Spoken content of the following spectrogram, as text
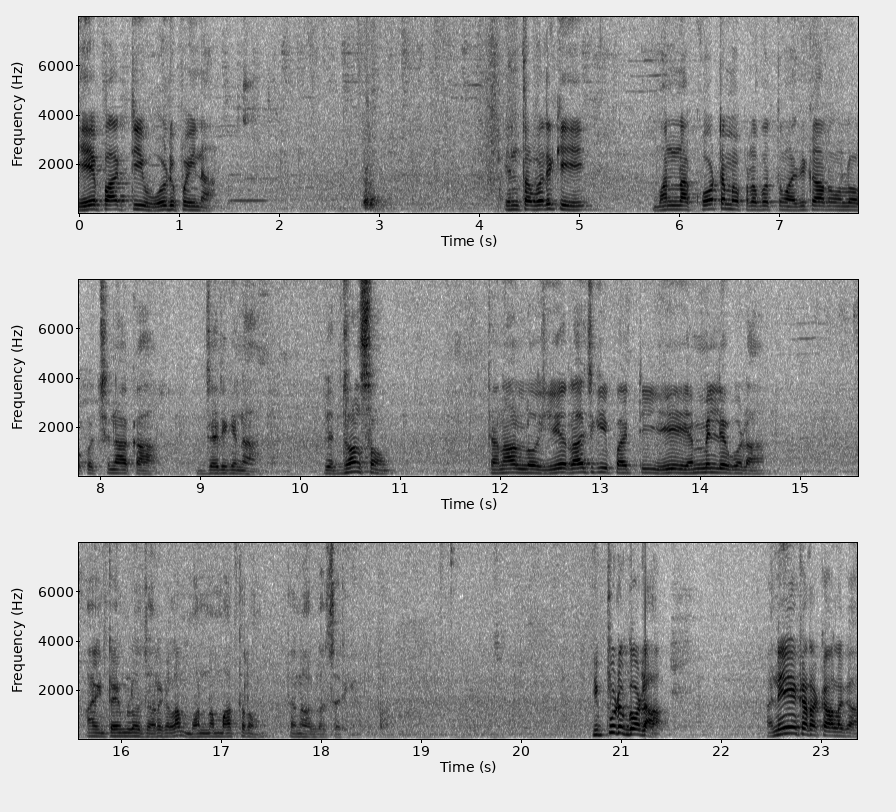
ఏ పార్టీ ఓడిపోయినా ఇంతవరకు మొన్న కూటమి ప్రభుత్వం అధికారంలోకి వచ్చినాక జరిగిన విధ్వంసం తెనాల్లో ఏ రాజకీయ పార్టీ ఏ ఎమ్మెల్యే కూడా ఆయన టైంలో జరగల మొన్న మాత్రం తెనాల్లో జరిగింది. ఇప్పుడు కూడా అనేక రకాలుగా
